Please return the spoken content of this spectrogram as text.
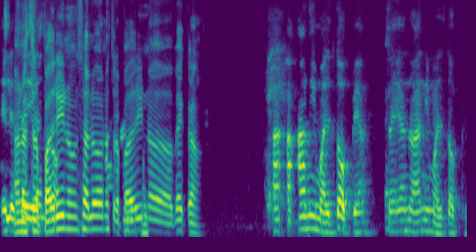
está nuestro llegando padrino, un saludo a nuestro padrino Beca. a- ánimo al tope, ¿ah? está llegando ánimo al tope.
